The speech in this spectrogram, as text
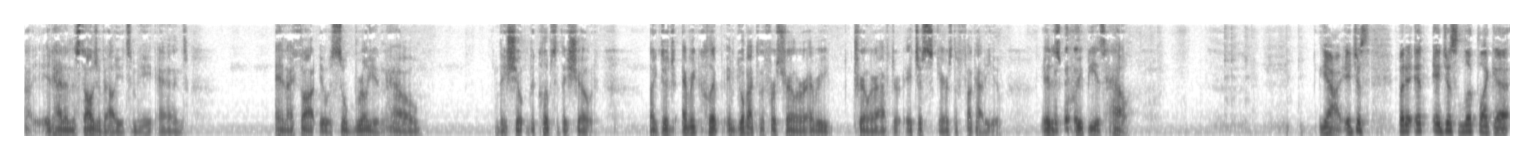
it had a nostalgia value to me, and and I thought it was so brilliant how they showed the clips that they showed. Like every clip, if you go back to the first trailer or every trailer after, it just scares the fuck out of you. It is creepy as hell. Yeah, it just, but it it, it just looked like a,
